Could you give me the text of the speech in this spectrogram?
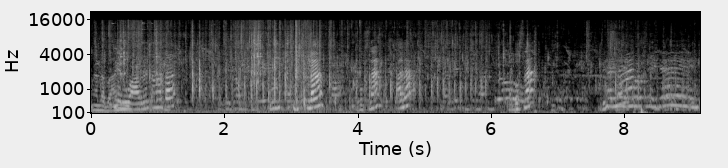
Ang alabaan. Nirwaran ang ata. Na? Tapos na? Ana? Tapos na? Ay,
